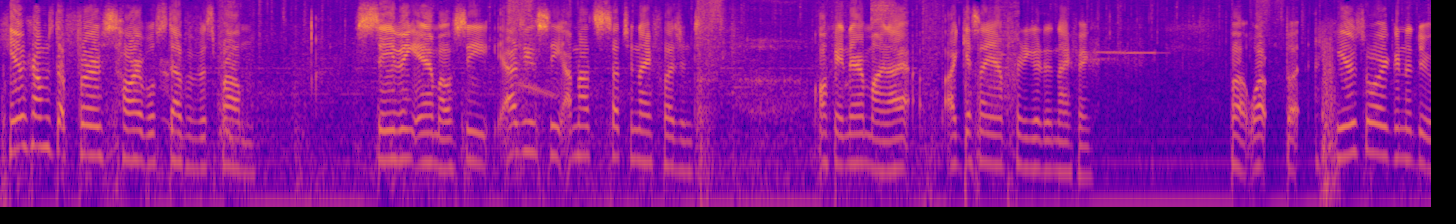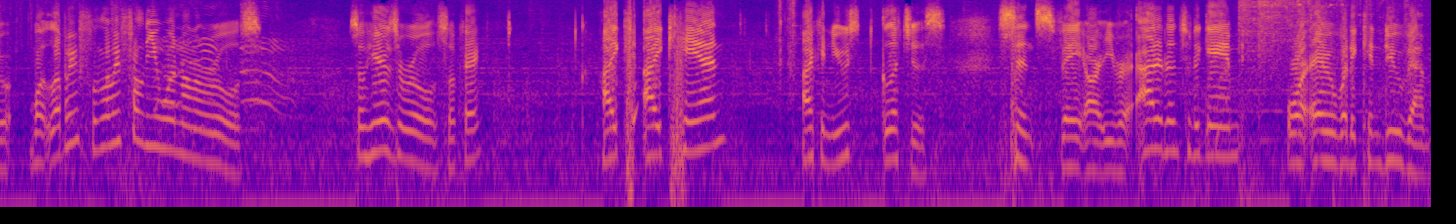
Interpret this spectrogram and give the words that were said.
here comes the first horrible step of this problem. Saving ammo. See, as you can see, I'm not such a knife legend. Okay, never mind. I I guess I am pretty good at knifing. But what? But here's what we're gonna do. Well, let me let me fill you in on the rules. So here's the rules, okay? I I can I can use glitches since they are either added into the game or everybody can do them.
